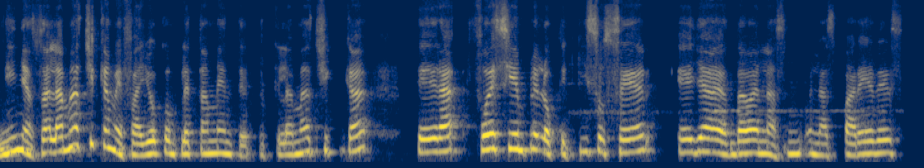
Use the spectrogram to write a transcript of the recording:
niña. O sea, la más chica me falló completamente, porque la más chica era, fue siempre lo que quiso ser. Ella andaba en las, en las paredes,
